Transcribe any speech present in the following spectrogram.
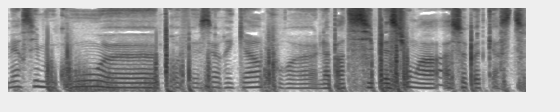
Merci beaucoup, euh, professeur Ricard, pour euh, la participation à, à ce podcast.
